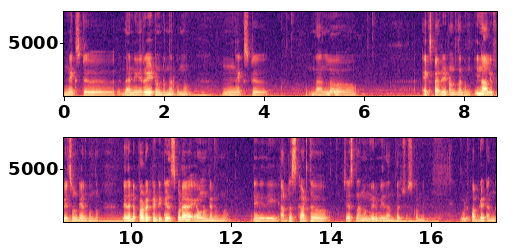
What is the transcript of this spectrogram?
నెక్స్ట్ దాని రేట్ ఉంటుంది అనుకుందాం. నెక్స్ట్ దానిలో ఎక్స్పైరీ డేట్ ఉంటుంది అనుకుందాం. ఈ నాలుగు ఫీల్డ్స్ ఉంటాయి అనుకుందాం. లేదంటే ప్రోడక్ట్ డీటెయిల్స్ కూడా ఏమైనా ఉంటాయి అనుకుందాం. నేను ఇది అడ్రస్ కార్డ్తో చేస్తున్నాను మీరు మీదంతా చూసుకోండి. ఇప్పుడు అప్డేట్ అన్న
